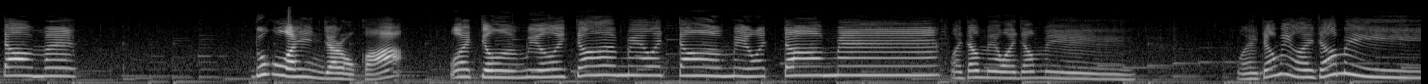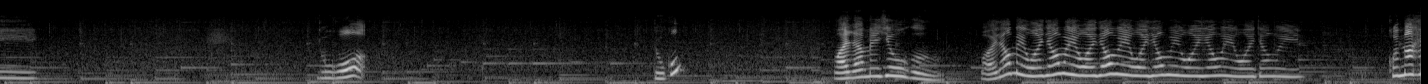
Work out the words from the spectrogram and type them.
ためどこが変じゃろうか？わためわためわためわためわためわためどこどこわため将軍わためわためわためわためわためわためこの辺?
